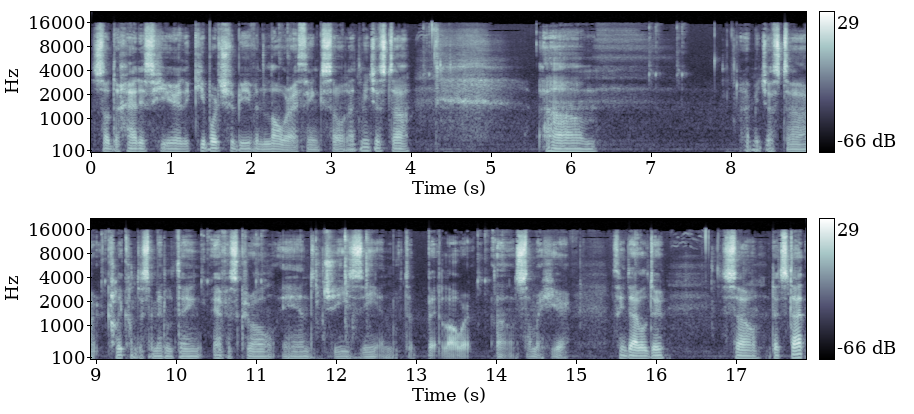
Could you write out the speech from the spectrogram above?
So the head is here. The keyboard should be even lower I think. So let me just uh um let me just uh, click on this middle thing F scroll and GZ and move it a bit lower uh, somewhere here. I think that will do so that's that.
